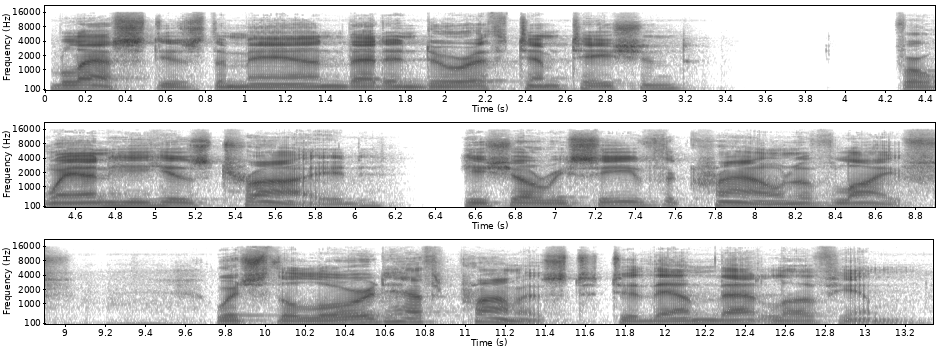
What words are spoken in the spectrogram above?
Blessed is the man that endureth temptation, for when he is tried, he shall receive the crown of life, which the Lord hath promised to them that love him.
